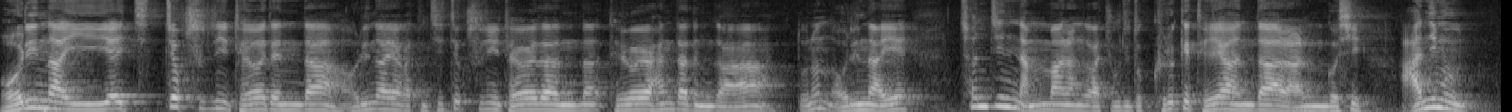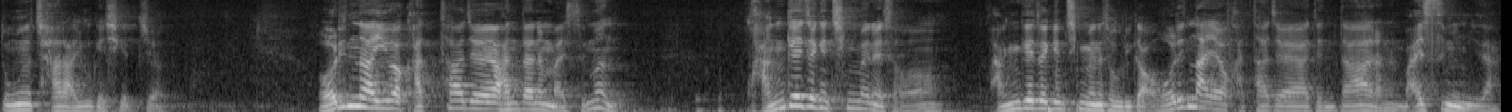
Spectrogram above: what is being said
어린아이의 지적 수준이 되어야 된다. 어린아이와 같은 지적 수준이 되어야 한다, 되어야 한다든가 또는 어린아이의 천진난만한 것 같이 우리도 그렇게 돼야 한다라는 것이 아니면 너무나 잘 알고 계시겠죠. 어린 나이와 같아져야 한다는 말씀은 관계적인 측면에서 관계적인 측면에서 우리가 어린 나이와 같아져야 된다라는 말씀입니다.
